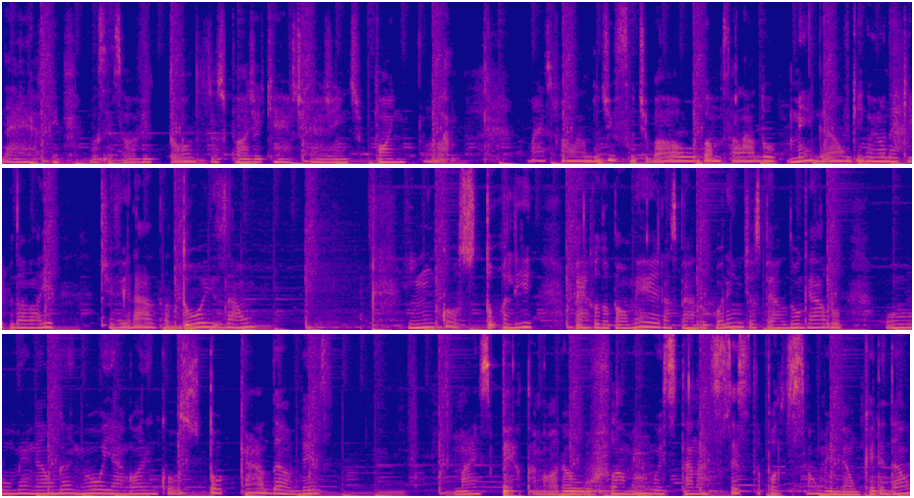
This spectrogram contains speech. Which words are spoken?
DF. Você vai ouvir todos os podcasts que a gente põe lá. Mas falando de futebol, vamos falar do Mengão que ganhou da equipe do Havaí de virada 2 a 1 e encostou ali perto do Palmeiras, perto do Corinthians, perto do Galo. O Mengão ganhou e agora encostou cada vez mais perto. Agora o Flamengo está na sexta posição, Mengão queridão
